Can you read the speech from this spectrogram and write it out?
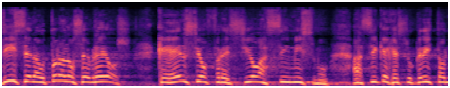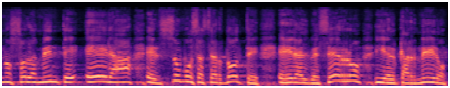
Dice el autor a los hebreos que Él se ofreció a sí mismo. Así que Jesucristo no solamente era el sumo sacerdote, era el becerro y el carnero.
